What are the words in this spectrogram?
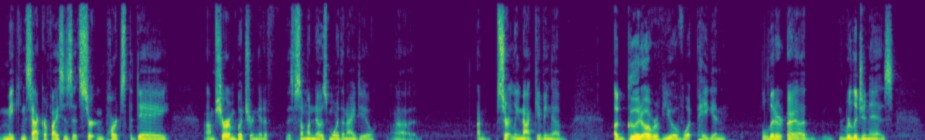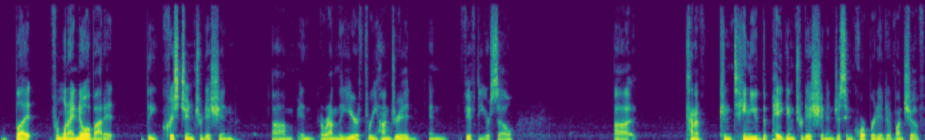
making sacrifices at certain parts of the day. I'm sure I'm butchering it if, if someone knows more than I do. Uh, I'm certainly not giving a a good overview of what pagan liter- uh, religion is, but from what I know about it, the Christian tradition um, in around the year 350 or so, uh, kind of continued the pagan tradition and just incorporated a bunch of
